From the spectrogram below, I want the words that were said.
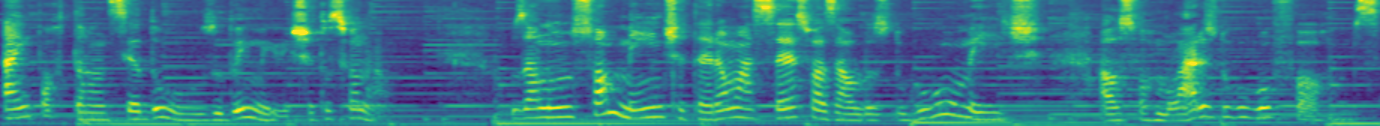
A importância do uso do e-mail institucional. Os alunos somente terão acesso às aulas do Google Meet, aos formulários do Google Forms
